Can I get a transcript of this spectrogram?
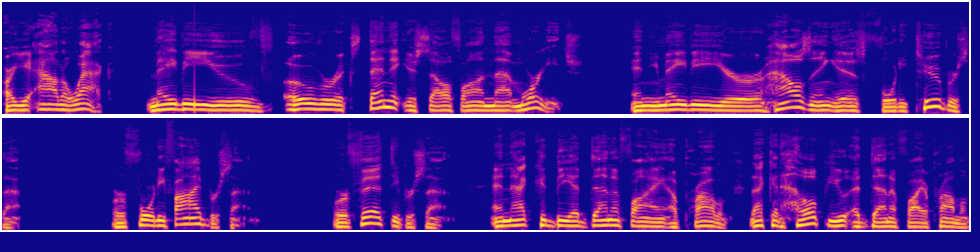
Are you out of whack? Maybe you've overextended yourself on that mortgage and you maybe your housing is 42% or 45% or 50%. And that could be identifying a problem. That could help you identify a problem.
